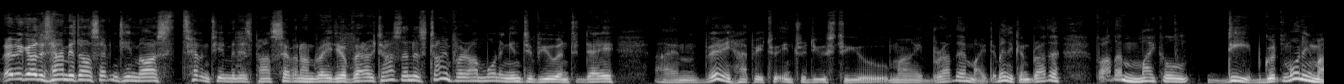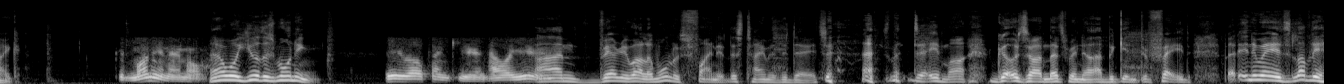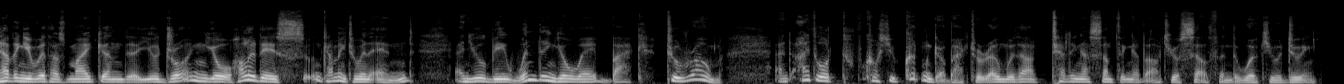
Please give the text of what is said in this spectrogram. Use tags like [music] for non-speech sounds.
There we go. The time is now 17 past 17 minutes past 7 on Radio Veritas, and it's time for our morning interview. And today I am very happy to introduce to you my brother, my Dominican brother, Father Michael Deeb. Good morning, Mike. Good morning, Emil. How are you this morning? Very well, thank you. And how are you? I'm very well. I'm always fine at this time of the day. It's, [laughs] as the day ma- goes on, that's when I begin to fade. But anyway, it's lovely having you with us, Mike. And uh, you're drawing your holidays soon coming to an end, and you'll be wending your way back to Rome. And I thought, of course, you couldn't go back to Rome without telling us something about yourself and the work you are doing.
